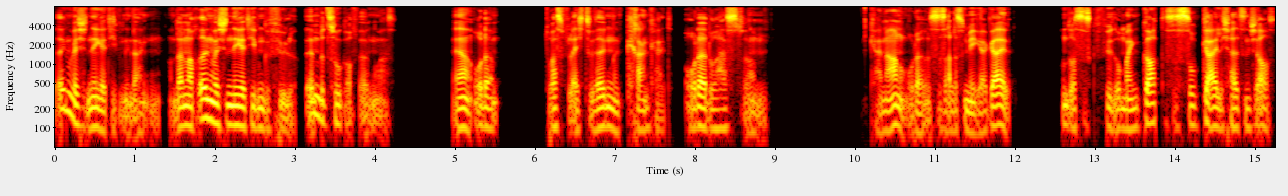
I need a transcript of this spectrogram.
irgendwelche negativen Gedanken und dann auch irgendwelche negativen Gefühle in Bezug auf irgendwas. Ja, oder du hast vielleicht irgendeine Krankheit oder du hast, ähm, keine Ahnung, oder es ist alles mega geil. Und du hast das Gefühl, oh mein Gott, das ist so geil, ich halte es nicht aus.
